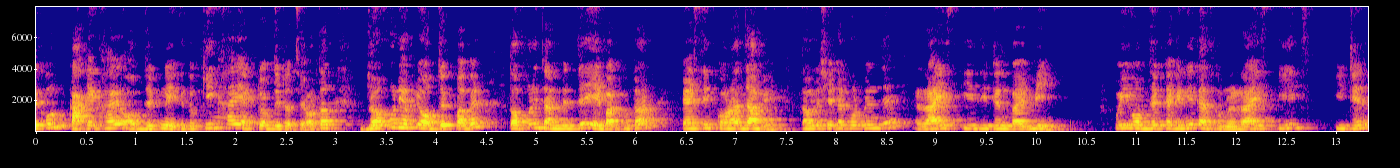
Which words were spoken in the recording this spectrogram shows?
দেখুন কাকে খায় অবজেক্ট নেই, কিন্তু কি খায়, একটি অবজেক্ট আছে। অর্থাৎ যখনই আপনি অবজেক্ট পাবেন, তখনই জানবেন যে এই বাক্যটার প্যাসিভ করা যাবে। তাহলে সেটা করবেন যে rice is eaten by me ওই অবজেক্টটাকে নিয়ে কাজ করবেন rice is eaten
